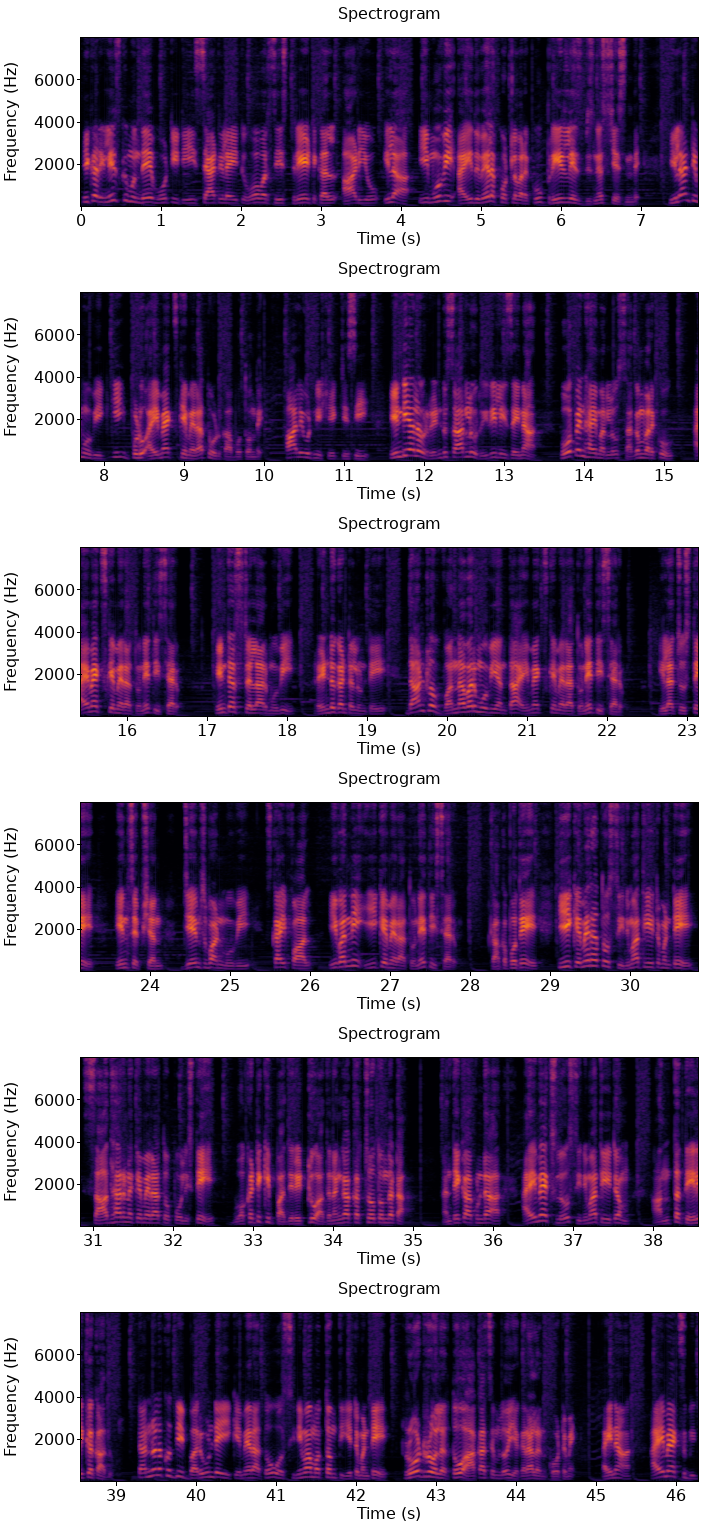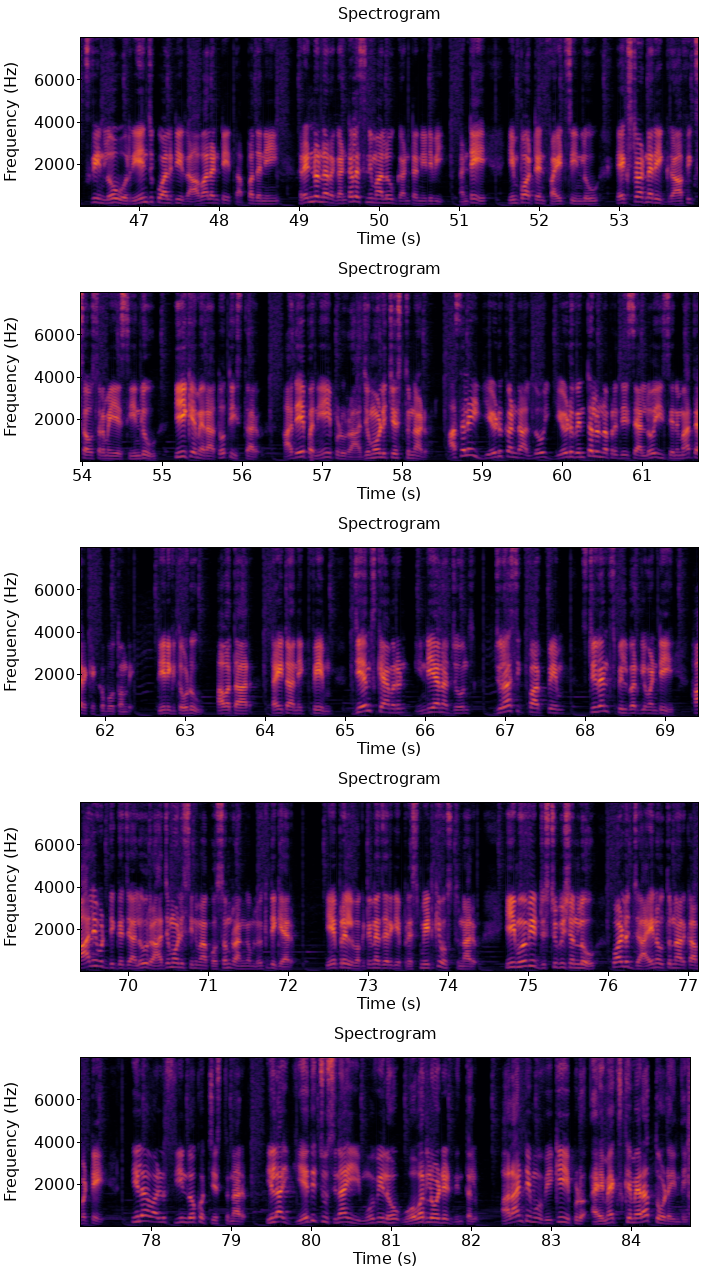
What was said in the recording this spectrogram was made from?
ఇక రిలీజ్కు ముందే OTT satellite overseas theatrical audio ఇలా ఈ మూవీ ఐదు వేల కోట్ల వరకు ప్రీ రిలీజ్ బిజినెస్ చేసింది. ఇలాంటి మూవీకి ఇప్పుడు ఐమాక్స్ కెమెరా తోడు కాబోతోంది. హాలీవుడ్ని షేక్ చేసి ఇండియాలో రెండు సార్లు రీ రిలీజ్ అయిన ఓపెన్ హైమర్లో సగం వరకు ఐమాక్స్ కెమెరాతోనే తీశారు. ఇంటర్స్టెల్లార్ మూవీ రెండు గంటలుంటే దాంట్లో వన్ అవర్ మూవీ అంతా ఐమాక్స్ కెమెరాతోనే తీశారు. ఇలా చూస్తే Inception James Bond movie Skyfall ఇవన్నీ ఈ కెమెరాతోనే తీశారు. కాకపోతే ఈ కెమెరాతో సినిమా తీయటం అంటే సాధారణ కెమెరాతో పోలిస్తే ఒకటికి పది రెట్లు అదనంగా ఖర్చవుతుందట. అంతేకాకుండా ఐమాక్స్లో సినిమా తీయటం అంత తేలిక కాదు. టన్నుల కొద్దీ బరువుండే ఈ కెమెరాతో ఓ సినిమా మొత్తం తీయటమంటే రోడ్ రోలర్తో ఆకాశంలో ఎగరాలనుకోవటమే. అయినా ఐమాక్స్ బిగ్ స్క్రీన్లో ఓ రేంజ్ క్వాలిటీ రావాలంటే తప్పదని రెండున్నర గంటల సినిమాలు గంట నిడివి. అంటే ఇంపార్టెంట్ ఫైట్ సీన్లు ఎక్స్ట్రాడినరీ గ్రాఫిక్స్ అవసరమయ్యే సీన్లు ఈ కెమెరాతో తీస్తారు. అదే పని ఇప్పుడు రాజమౌళి చేస్తున్నాడు. అసలే ఏడు ఖండాల్లో ఏడు వింతలున్న ప్రదేశాల్లో ఈ సినిమా తెరకెక్కబోతోంది. దీనికి తోడు Avatar Titanic fame James Cameron Indiana Jones Jurassic Park fame Steven Spielberg వంటి హాలీవుడ్ దిగ్గజాలు రాజమౌళి సినిమా కోసం రంగంలోకి దిగారు. ఏప్రిల్ ఒకటిన జరిగే ప్రెస్ మీట్కి వస్తున్నారు. ఈ మూవీ డిస్ట్రిబ్యూషన్లో వాళ్ళు జాయిన్ అవుతున్నారు కాబట్టి ఇలా వాళ్ళు సీన్లోకి వచ్చేస్తున్నారు. ఇలా ఏది చూసినా ఈ మూవీలో ఓవర్లోడెడ్ వింతలు. అలాంటి మూవీకి ఇప్పుడు ఐమాక్స్ కెమెరా తోడైంది.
